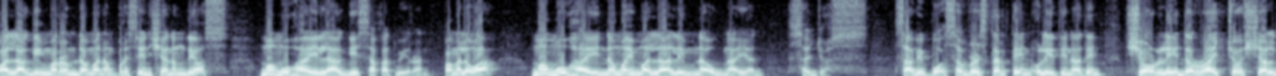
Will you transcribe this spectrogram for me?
palaging maramdaman ang presensya ng Diyos? Mamuhay lagi sa katwiran. Pangalawa, mamuhay na may malalim na ugnayan sa Diyos. Sabi po sa verse 13, ulitin natin, Surely the righteous shall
